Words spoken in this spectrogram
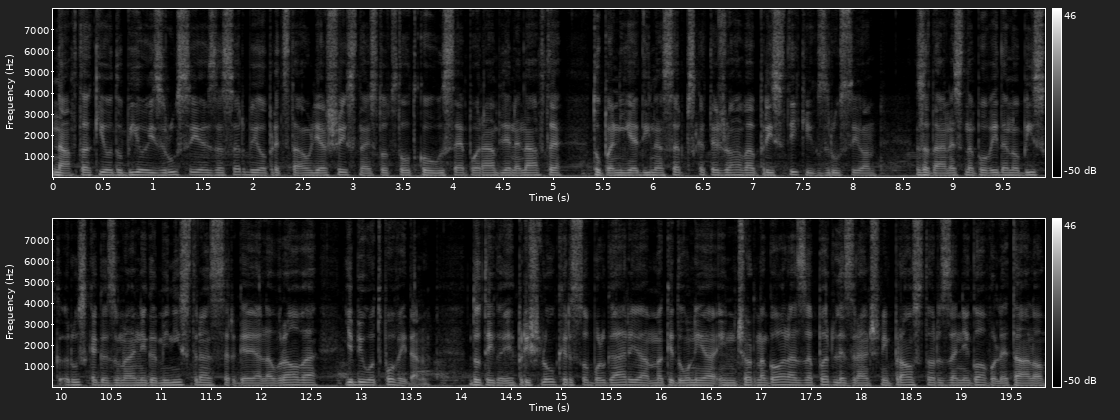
Nafta, ki jo dobijo iz Rusije, za Srbijo predstavlja 16 odstotkov vse porabljene nafte, to pa ni edina srpska težava pri stikih z Rusijo. Za danes napovedan obisk ruskega zunanjega ministra Sergeja Lavrova je bil odpovedan. Do tega je prišlo, ker so Bolgarija, Makedonija in Črnagora zaprle zračni prostor za njegovo letalo.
